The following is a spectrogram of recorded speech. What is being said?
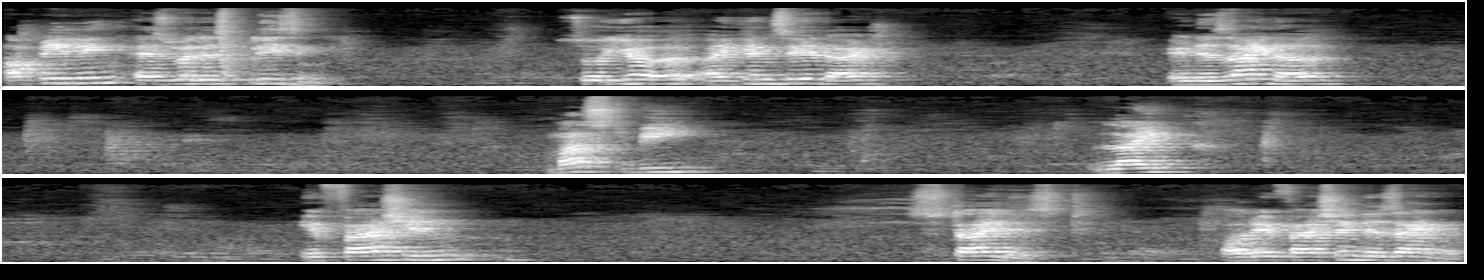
appealing as well as pleasing so here I can say that a designer must be like a fashion stylist or a fashion designer.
